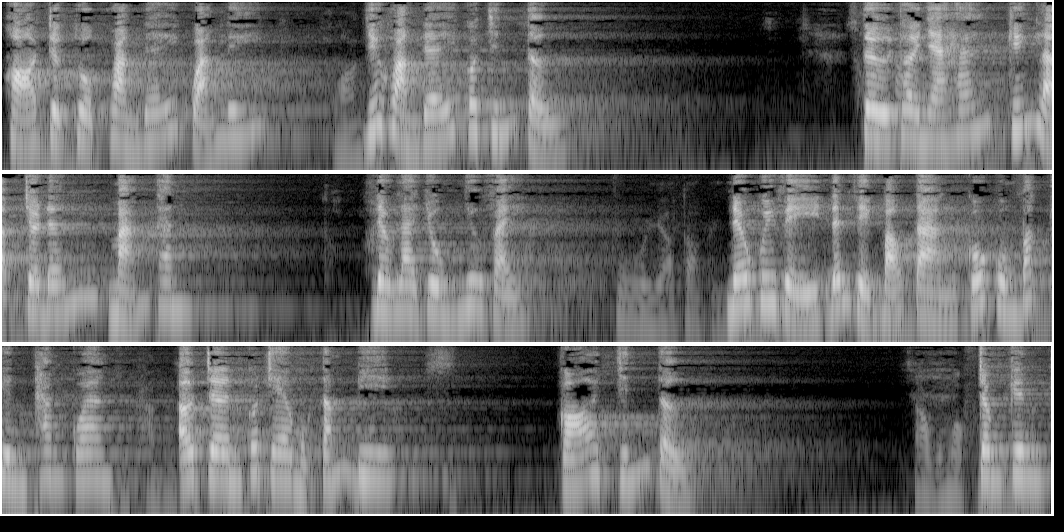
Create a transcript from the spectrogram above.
Họ trực thuộc hoàng đế quản lý. Dưới hoàng đế có chính tự. Từ thời nhà hán kiến lập cho đến mãn thanh, đều là dùng như vậy. Nếu quý vị đến viện bảo tàng cố cung bắc kinh tham quan ở trên có treo một tấm bia, có chính tự. Trong kinh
